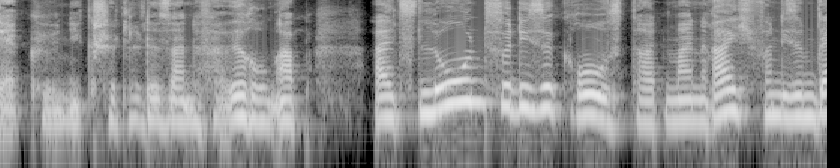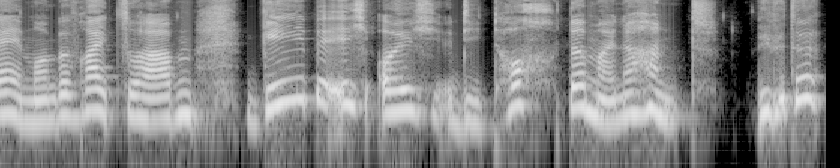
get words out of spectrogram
Der König schüttelte seine Verwirrung ab. Als Lohn für diese Großtat, mein Reich von diesem Dämon befreit zu haben, gebe ich euch die Tochter meiner Hand. Wie bitte?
